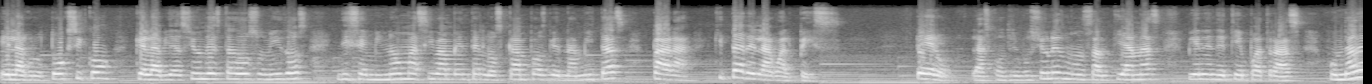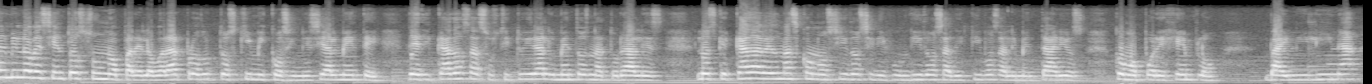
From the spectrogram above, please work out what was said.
el agrotóxico que la aviación de Estados Unidos diseminó masivamente en los campos vietnamitas para quitar el agua al pez pero las contribuciones monsantianas vienen de tiempo atrás. Fundada en 1901 para elaborar productos químicos inicialmente dedicados a sustituir alimentos naturales, los que cada vez más conocidos y difundidos aditivos alimentarios, como por ejemplo vainilina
